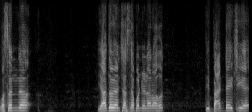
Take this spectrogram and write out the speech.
वसंत यादव यांच्या हस्ते आपण देणार आहोत. ती बॅट द्यायची आहे.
